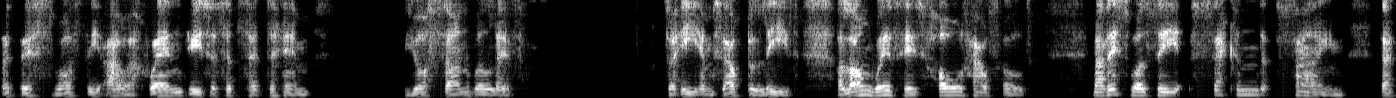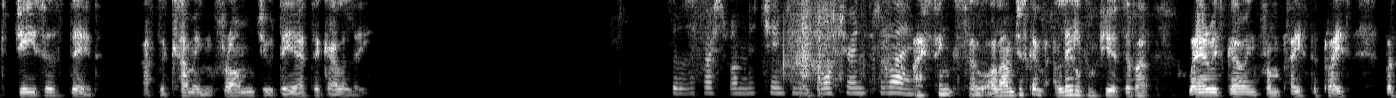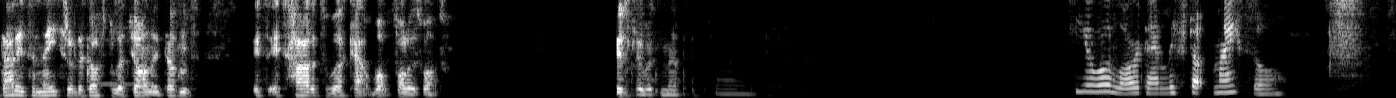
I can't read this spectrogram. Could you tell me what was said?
that this was the hour when Jesus had said to him, Your son will live. So he himself believed, along with his whole household. Now, this was the second sign that Jesus did after coming from Judea to Galilee. So was the first one the changing water into wine. I think so. Well, I'm just getting a little confused about where he's going from place to place, but that is the nature of the Gospel of John. It doesn't. It's it's harder to work out what follows what. Beautifully written there. Mm. To you, O Lord, I lift up my soul.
